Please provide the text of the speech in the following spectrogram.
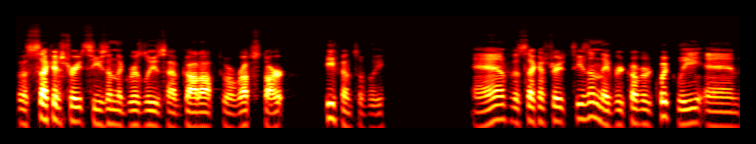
For the second straight season, the Grizzlies have got off to a rough start defensively. And for the second straight season, they've recovered quickly and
